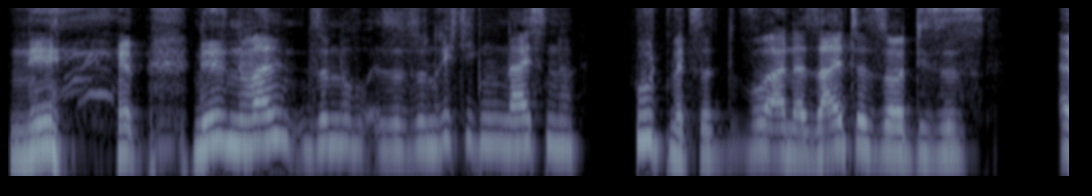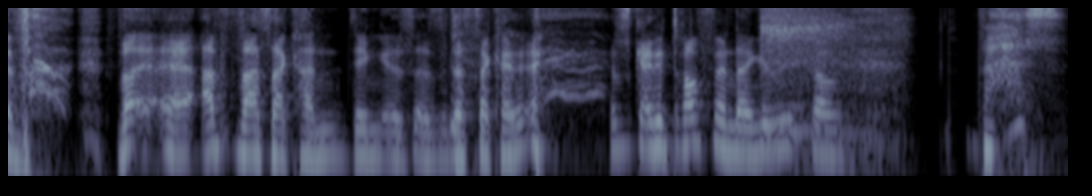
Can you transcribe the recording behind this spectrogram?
Nee, nee, so, einen- so, so einen richtigen nicen Hut mit, so, wo an der Seite so dieses äh, äh, Abwasserkan-Ding ist, also dass da keine, dass keine Tropfen in dein Gesicht kommen. Was?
